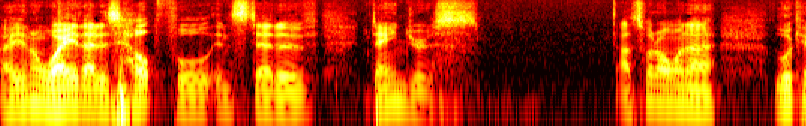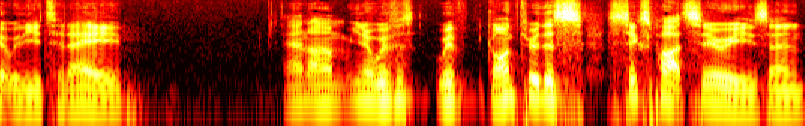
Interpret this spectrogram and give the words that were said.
uh, in a way that is helpful instead of dangerous? That's what I want to look at with you today. And um, you know, we've we've gone through this six-part series, and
